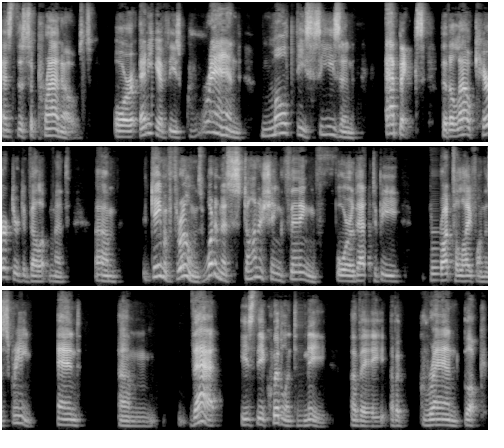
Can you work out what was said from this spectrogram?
as The Sopranos or any of these grand multi-season epics that allow character development. Um, Game of Thrones, what an astonishing thing for that to be brought to life on the screen. And um, that is the equivalent to me of a of a grand book.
